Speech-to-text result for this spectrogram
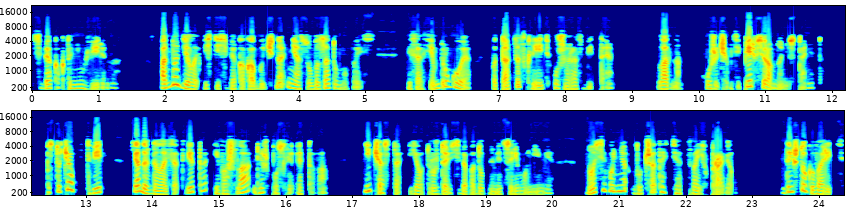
себя как-то неуверенно. Одно дело вести себя как обычно, не особо задумываясь. И совсем другое – пытаться склеить уже разбитое. Ладно, хуже, чем теперь, все равно не станет. Постучав в дверь, я дождалась ответа и вошла лишь после этого. Не часто я утруждаю себя подобными церемониями, но сегодня лучше отойти от своих правил. Да и что говорить,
